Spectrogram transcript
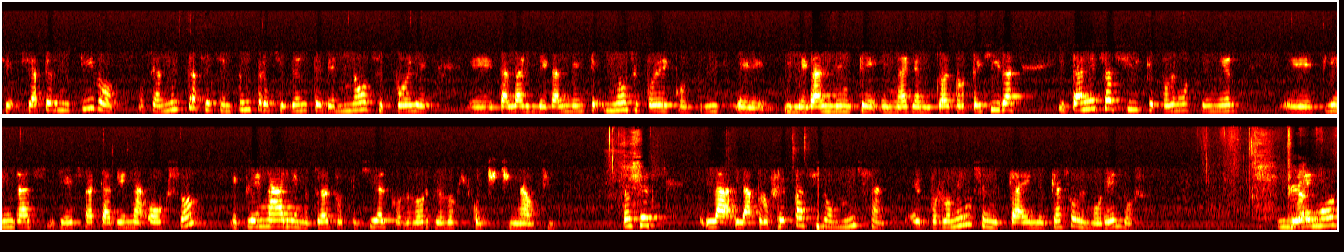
se, ha permitido, o sea, nunca se sentó un precedente de no se puede eh, talar ilegalmente, no se puede construir eh, ilegalmente en área natural protegida, y tan es así que podemos tener eh, tiendas de esa cadena OXO en plena área natural protegida del corredor biológico Chichinauti. Entonces, la, la Profepa ha sido omisa, por lo menos en en el caso de Morelos. Lo hemos,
